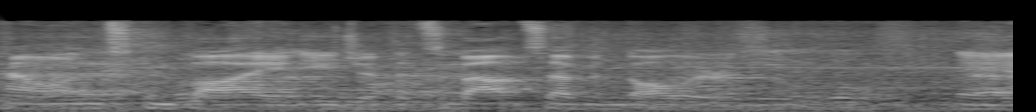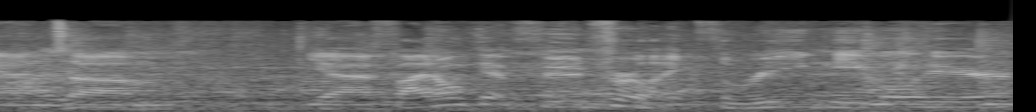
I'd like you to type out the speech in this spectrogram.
pounds can buy in Egypt. It's about seven dollars, and um, yeah, if I don't get food for like three people here,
